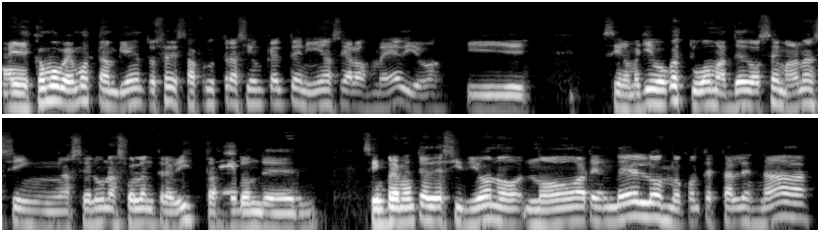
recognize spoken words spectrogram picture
ahí es como vemos también entonces esa frustración que él tenía hacia los medios y si no me equivoco, estuvo más de dos semanas sin hacer una sola entrevista, donde simplemente decidió no, no atenderlos, no contestarles nada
